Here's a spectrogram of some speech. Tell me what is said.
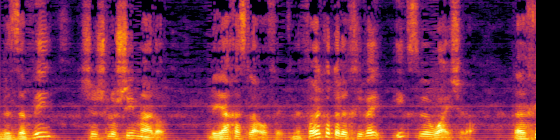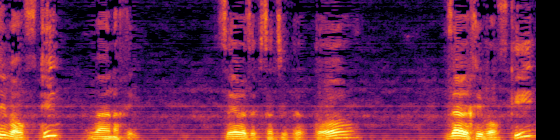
וזווית של 30 מעלות. ביחס לאופק. נפרק אותו לרכיבי x ו-y שלו, לרכיב האופקי והאנכי. צייר את זה קצת יותר טוב. זה הרכיב האופקי,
